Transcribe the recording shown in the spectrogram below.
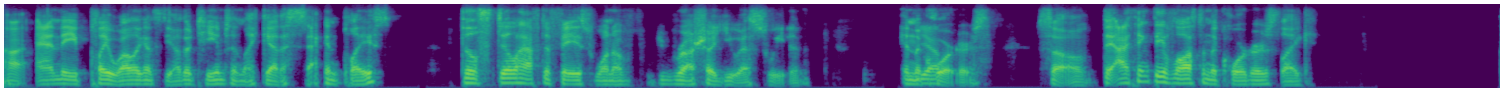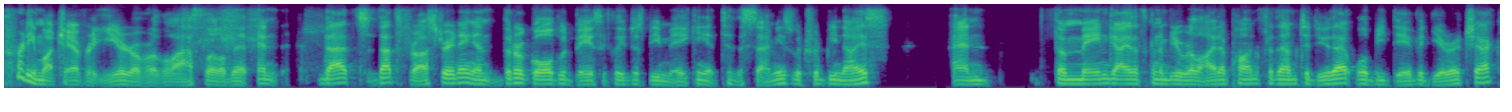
uh, and they play well against the other teams and like get a second place, they'll still have to face one of Russia, U.S., Sweden in the Yep. quarters. So they, I think they've lost in the quarters like pretty much every year over the last little bit, and that's that's frustrating. And their goal would basically just be making it to the semis, which would be nice. And the main guy that's going to be relied upon for them to do that will be David Jiricek.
